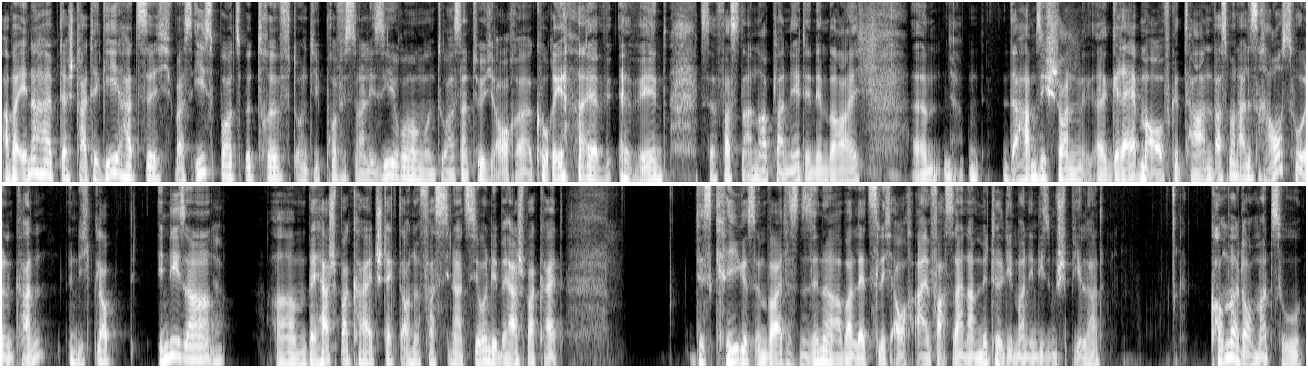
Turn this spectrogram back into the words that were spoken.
Aber innerhalb der Strategie hat sich, was E-Sports betrifft und die Professionalisierung, und du hast natürlich auch äh, Korea erwähnt, das ist ja fast ein anderer Planet in dem Bereich, ähm, ja. da haben sich schon äh, Gräben aufgetan, was man alles rausholen kann. Und ich glaube, in dieser ja. ähm, Beherrschbarkeit steckt auch eine Faszination, die Beherrschbarkeit des Krieges im weitesten Sinne, aber letztlich auch einfach seiner Mittel, die man in diesem Spiel hat. Kommen wir doch mal zu,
